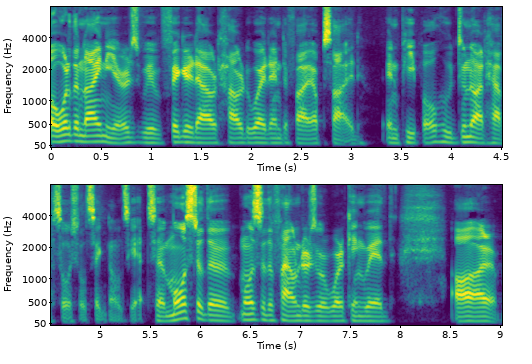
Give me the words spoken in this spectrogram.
over the nine years, we've figured out how to identify upside in people who do not have social signals yet. So most of the most of the founders we're working with are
